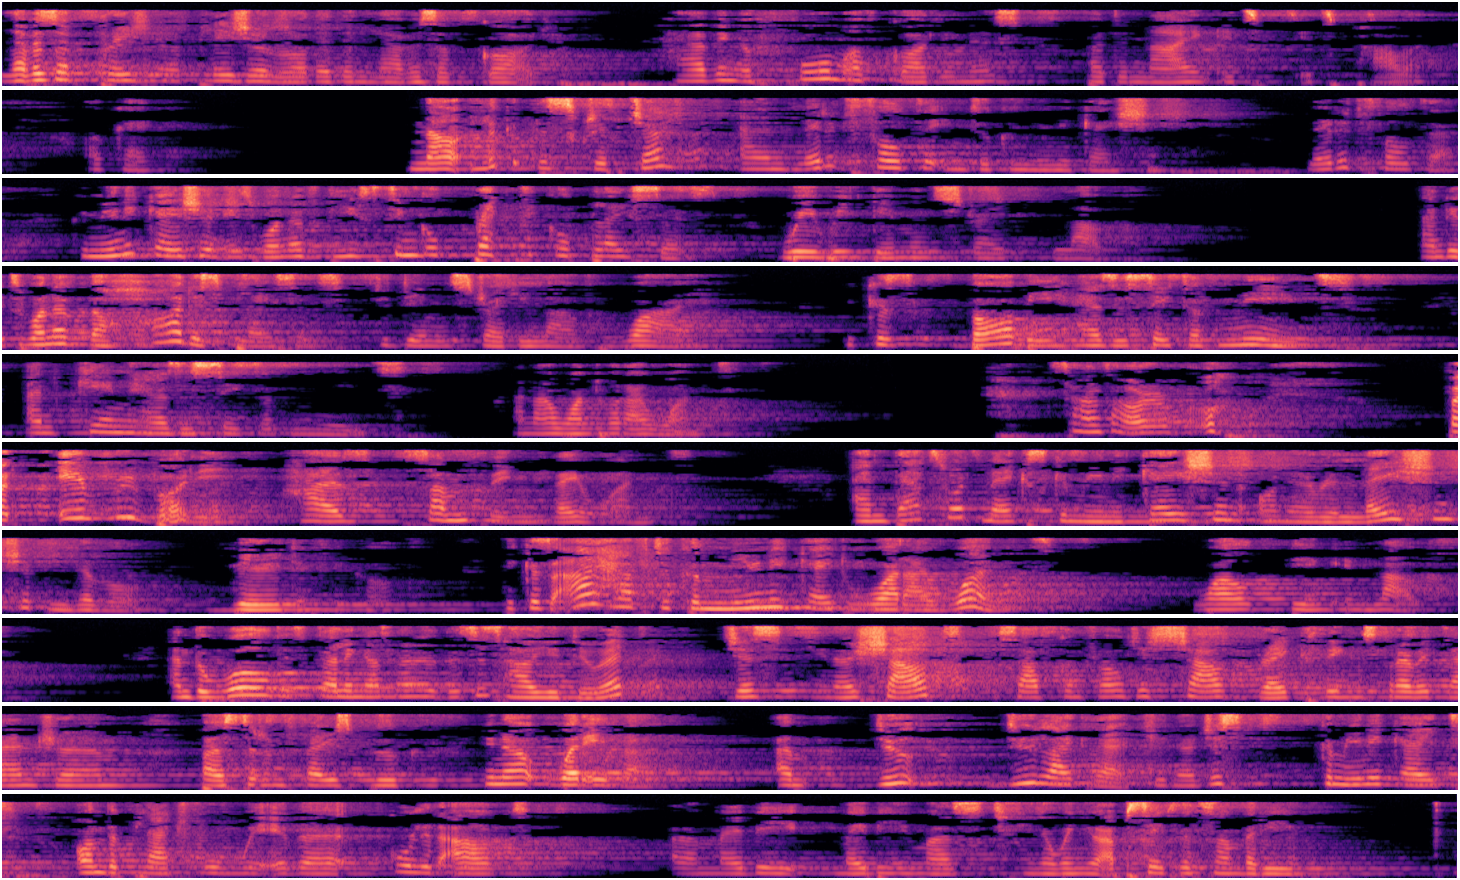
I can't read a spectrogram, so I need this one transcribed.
lovers of pleasure, pleasure rather than lovers of God, having a form of godliness but denying its, its power. Okay. Now look at the scripture and let it filter into communication. Let it filter. Communication is one of these single practical places where we demonstrate love. And it's one of the hardest places to demonstrate love. Why? Because Barbie has a set of needs and Ken has a set of needs. And I want what I want. Sounds horrible. But everybody has something they want. And that's what makes communication on a relationship level very difficult. Because I have to communicate what I want while being in love. And the world is telling us, no, no, this is how you do it. Just, you know, shout, self-control, just shout, break things, throw a tantrum, post it on Facebook, you know, whatever. Um, do, do like that, you know, just communicate on the platform wherever, call it out. Um, maybe, maybe you must, you know, when you're upset with somebody,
